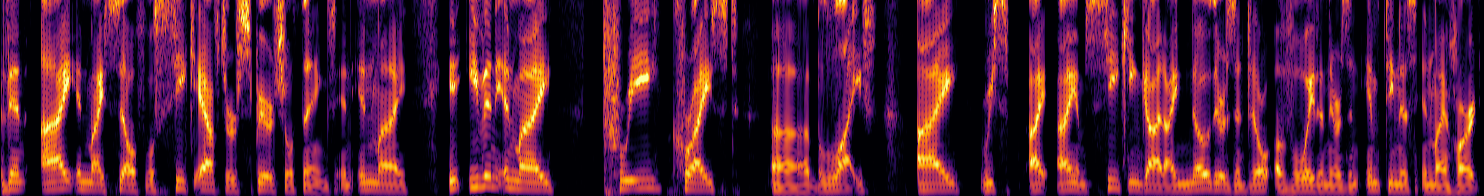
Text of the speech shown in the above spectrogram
then I in myself will seek after spiritual things, and in my even in my pre-Christ uh, life, I. Res- I, I am seeking God. I know there's a, a void and there's an emptiness in my heart,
